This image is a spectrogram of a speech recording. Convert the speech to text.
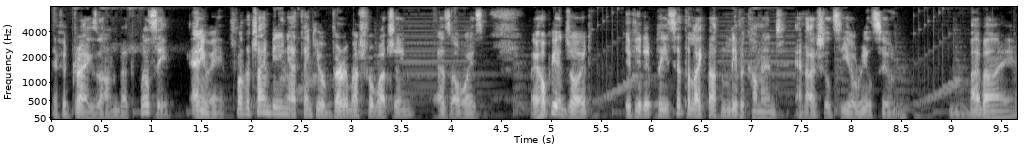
if it drags on, but we'll see. Anyway, for the time being, I thank you very much for watching, as always. I hope you enjoyed. If you did, please hit the like button, leave a comment, and I shall see you real soon. Bye bye.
